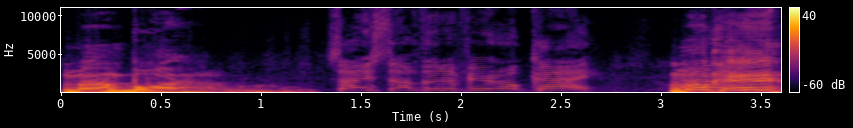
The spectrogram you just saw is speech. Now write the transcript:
Come on, boy. Say something if you're okay. I'm okay.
